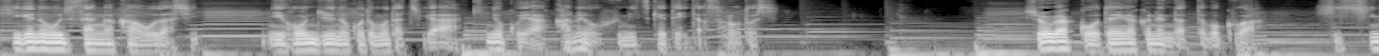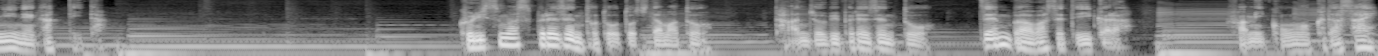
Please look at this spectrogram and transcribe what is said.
ヒゲのおじさんが顔を出し、日本中の子供たちがキノコや亀を踏みつけていたその年。小学校低学年だった僕は必死に願っていた。クリスマスプレゼントとお年玉と誕生日プレゼントを全部合わせていいからファミコンをください。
